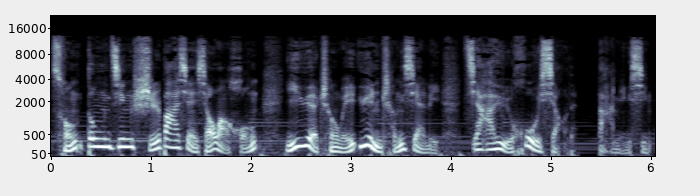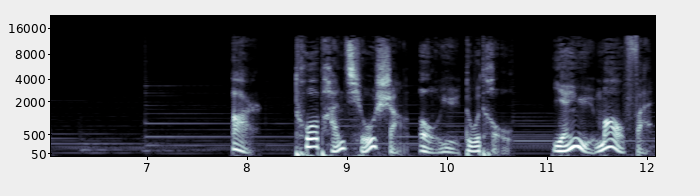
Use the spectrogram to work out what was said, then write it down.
从东京十八线小网红一跃成为郓城县里家喻户晓的大明星。二，托盘求赏偶遇都头，言语冒犯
